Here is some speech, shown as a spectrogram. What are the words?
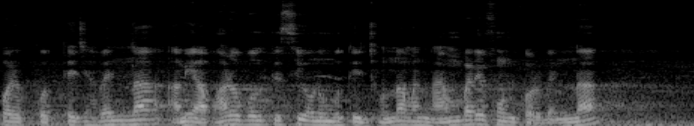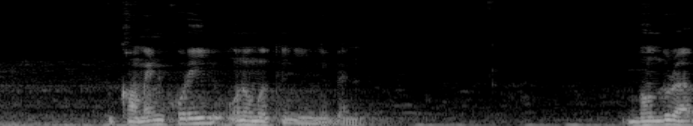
প্রয়োগ করতে যাবেন না। আমি আবারও বলতেছি, অনুমতির জন্য আমার নাম্বারে ফোন করবেন না। কমেন্ট করেই অনুমতি নিয়ে নেবেন। বন্ধুরা,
